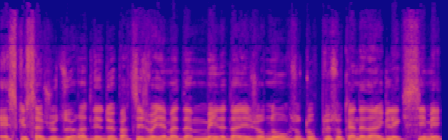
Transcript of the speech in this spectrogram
Est-ce que ça joue dur entre les deux partis? Je voyais Mme May là, dans les journaux, surtout plus au Canada anglais qu'ici, mais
